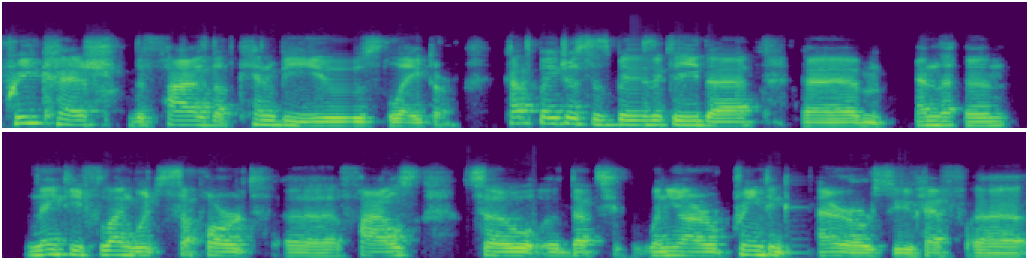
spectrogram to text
pre-cache the files that can be used later. Cut pages is basically the um, and, and native language support uh, files so that when you are printing errors, you have uh,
